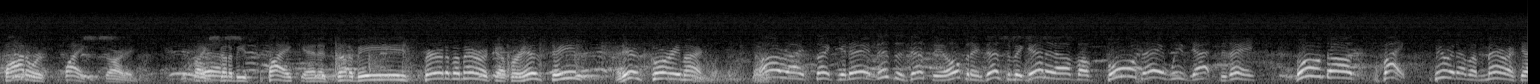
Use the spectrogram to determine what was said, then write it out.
Spot or Spike starting. Looks like it's going to be Spike, and it's going to be Spirit of America for his team. And here's Corey Maclin. All right, thank you, Dave. This is just the opening, just the beginning of a full day we've got today. Moondog Spike, Spirit of America,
